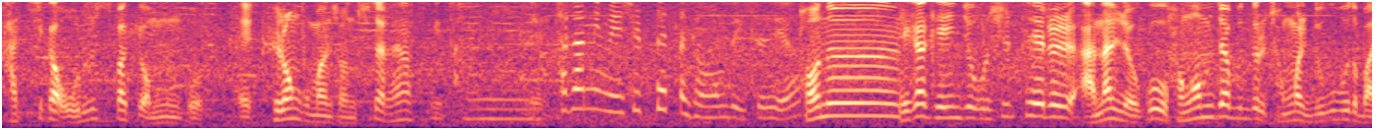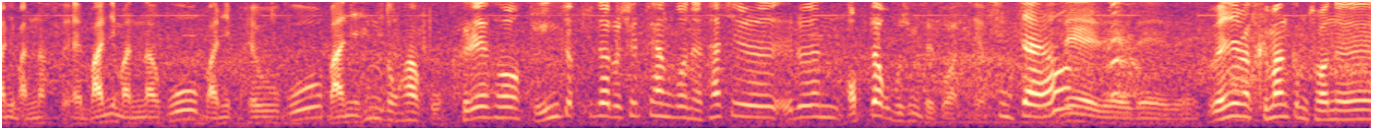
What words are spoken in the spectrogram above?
가치가 오를 수밖에 없는 곳. 예, 그런 곳만 저는 투자를 해놨습니다. 음, 네. 사장님이 실패했던 경험도 있으세요? 저는 제가 개인적으로 실패를 안 하려고 경험자분들을 정말 누구보다 많이 만났어요. 예, 많이 만나고 많이 배우고 많이 행동하고 그래서 개인적 투자로 실패한 거는 사실은 없다고 보시면 될 것 같아요. 진짜요? 네네네. 왜냐면 그만큼 저는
